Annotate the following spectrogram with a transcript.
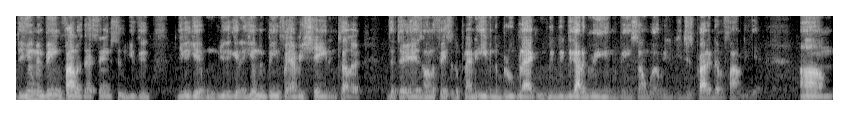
the human being follows that same suit. You could you could get you could get a human being for every shade and color that there is on the face of the planet, even the blue, black. We, we got a green human being somewhere. We, you just probably never found it yet. Um,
